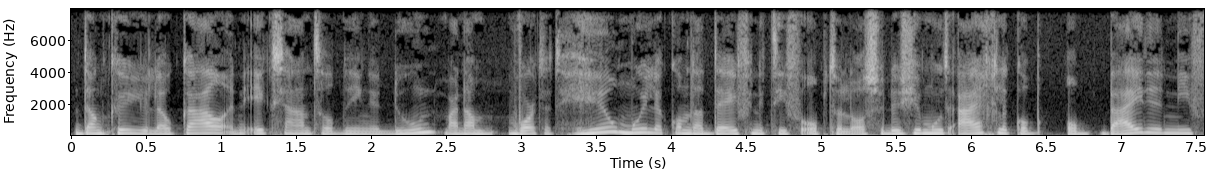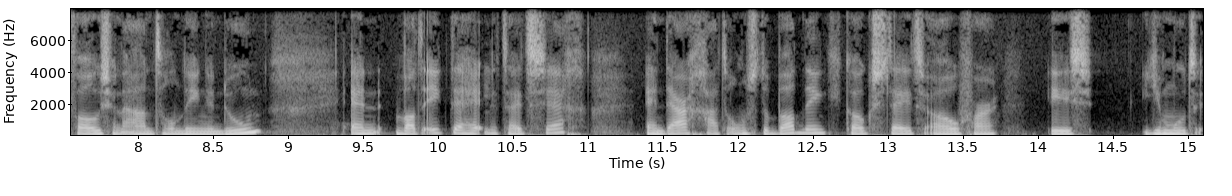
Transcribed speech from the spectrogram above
dan kun je lokaal een x aantal dingen doen. Maar dan wordt het heel moeilijk om dat definitief op te lossen. Dus je moet eigenlijk op, op beide niveaus een aantal dingen doen. En wat ik de hele tijd zeg, en daar gaat ons debat denk ik ook steeds over, is je moet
